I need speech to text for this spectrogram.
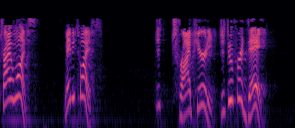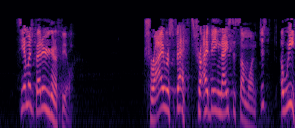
Try once. Maybe twice. Just try purity. Just do it for a day. See how much better you're going to feel. Try respect. Try being nice to someone. Just a week.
